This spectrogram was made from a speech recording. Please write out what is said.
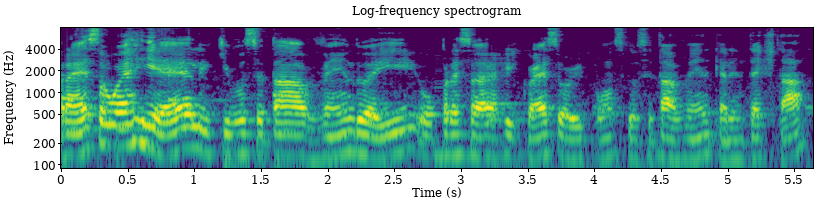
essa URL que você está vendo aí, ou para essa request ou response que você está vendo, querendo testar.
